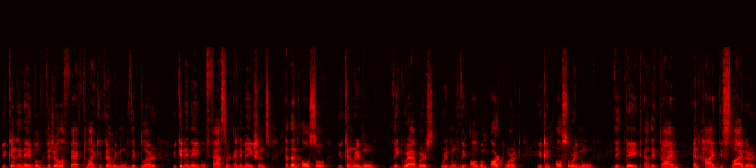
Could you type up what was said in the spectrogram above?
You can enable visual effect like you can remove the blur. You can enable faster animations and then also you can remove the grabbers, remove the album artwork. You can also remove the date and the time and hide the slider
